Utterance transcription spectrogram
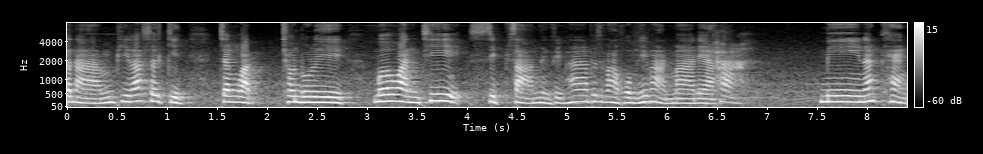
สนามพีระเซอร์กิต จังหวัดชลบุรีเมื่อวันที่ 13-15 พฤษภาคมที่ผ่านมาเนี่ยค่ะมีนักแข่ง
